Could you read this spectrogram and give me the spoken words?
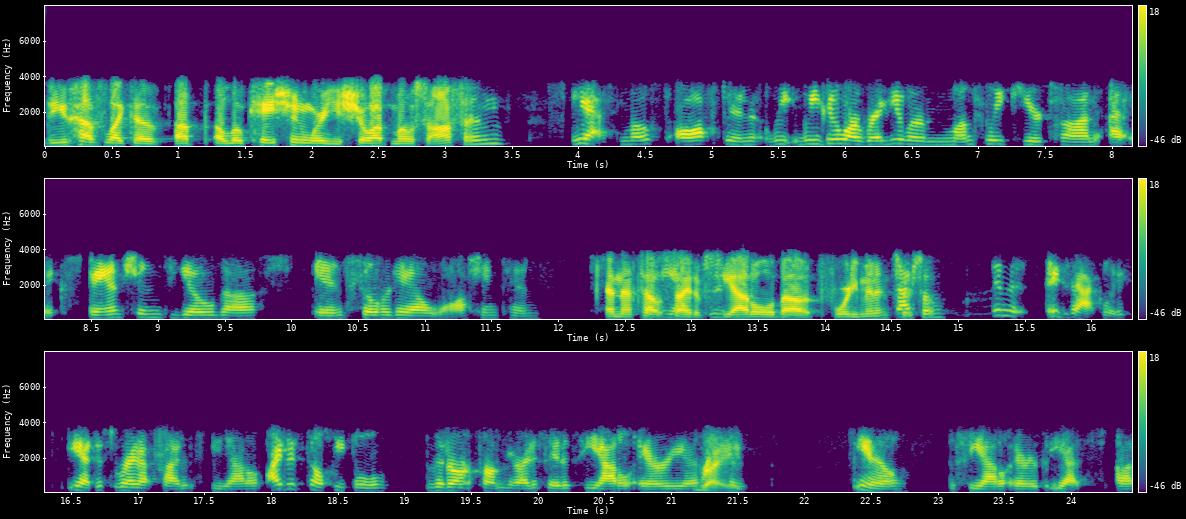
Do you have like a a, a location where you show up most often? Yes, most often we we do our regular monthly kirtan at Expansions Yoga in Silverdale, Washington. And that's Oh, yeah. outside of Seattle, about 40 minutes or so. In the, exactly. Yeah, just right outside of Seattle. I just tell people that aren't from here. I just say the Seattle area. Right. because, You know, the Seattle area. But yes, uh,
